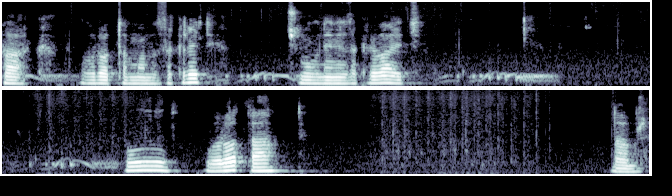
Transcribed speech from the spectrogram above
Так, ворота можна закрити. Чому вони не закриваються? У, ворота. Добре.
